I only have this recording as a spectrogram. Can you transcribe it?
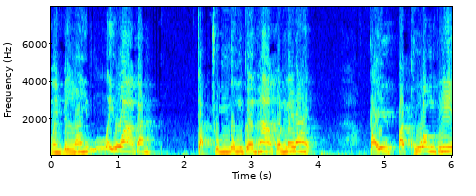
ไม่เป็นไรไม่ว่ากัน จัดชุมนุมเกินห้าคนไม่ได้ ไปประท้วงที่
